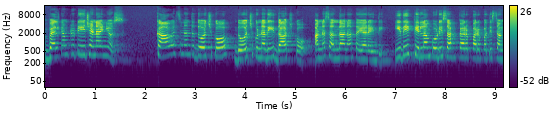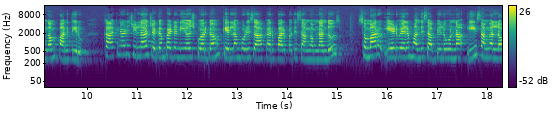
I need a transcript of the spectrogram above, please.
Welcome to THNI News. కావలసినంత దోచుకో దోచుకున్నది దాచుకో అన్న సంధాన తయారైంది. ఇది కిర్లంపూడి సహకార పరపతి సంఘం పనితీరు. కాకినాడ జిల్లా జగ్గంపేట నియోజకవర్గం కిర్లంపూడి సహకార పరపతి సంఘం నందు సుమారు ఏడు వేల మంది సభ్యులు ఉన్న ఈ సంఘంలో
